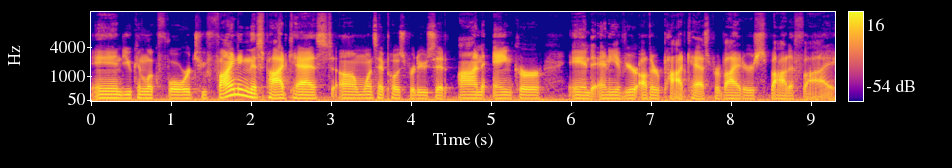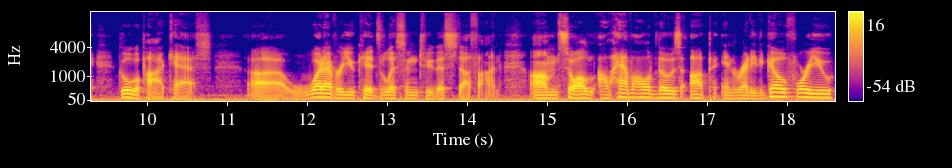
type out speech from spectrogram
And you can look forward to finding this podcast um, once I post produce it on Anchor and any of your other podcast providers, Spotify, Google Podcasts. Uh, whatever you kids listen to this stuff on. Um, so I'll, I'll have all of those up and ready to go for you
